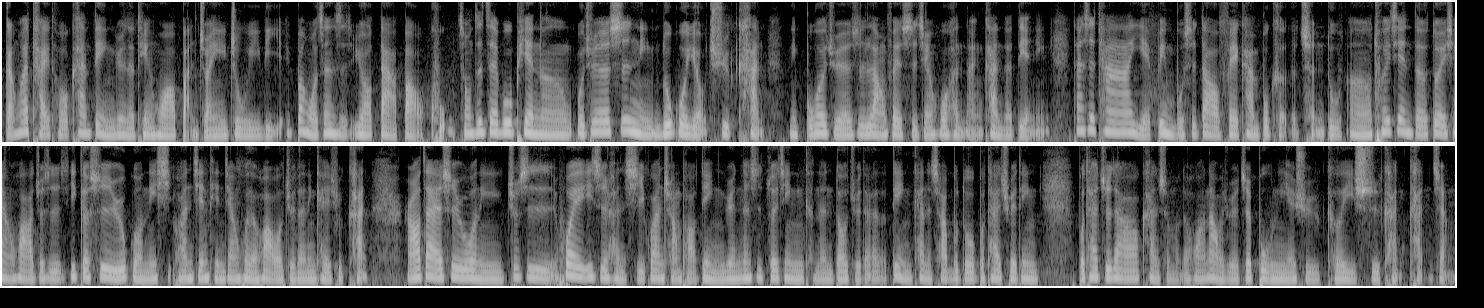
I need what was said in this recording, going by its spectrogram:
赶快抬头看电影院的天花板，转移注意力，不然我真的是又要大爆哭。总之这部片呢，我觉得是你如果有去看，你不会觉得是浪费时间或很难看的电影，但是它也并不是到非看不可的程度。呃，推荐的对象的话，就是一个是如果你喜欢兼田将会的话，我觉得你可以去看，然后再来是如果你就是会一直很习惯长跑电影院，但是最近你可能都觉得电影看的差不多，不太确定，不太知道要看什么的话，那我觉得这部你也许可以试看看这样。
